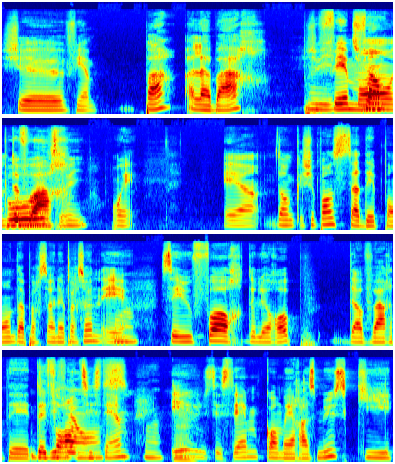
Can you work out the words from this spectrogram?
Je viens pas à la barre. Je Oui. fais Tu mon pause, devoir. oui. Oui. Et euh, donc, je pense que ça dépend de personne à personne. Et Ouais. c'est une force de l'Europe d'avoir des, Des différents différences. systèmes Ouais. et un système comme Erasmus qui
